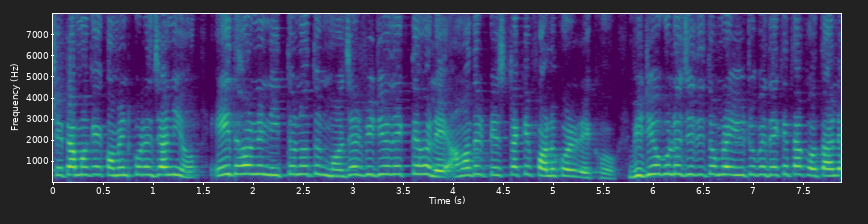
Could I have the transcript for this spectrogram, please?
সেটা আমাকে কমেন্ট করে জানিও। এই ধরনের নিত্য নতুন মজার ভিডিও দেখতে হলে আমাদের পেজটাকে ফলো করে রেখো। ভিডিওগুলো যদি তোমরা ইউটিউবে দেখে থাকো, তাহলে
